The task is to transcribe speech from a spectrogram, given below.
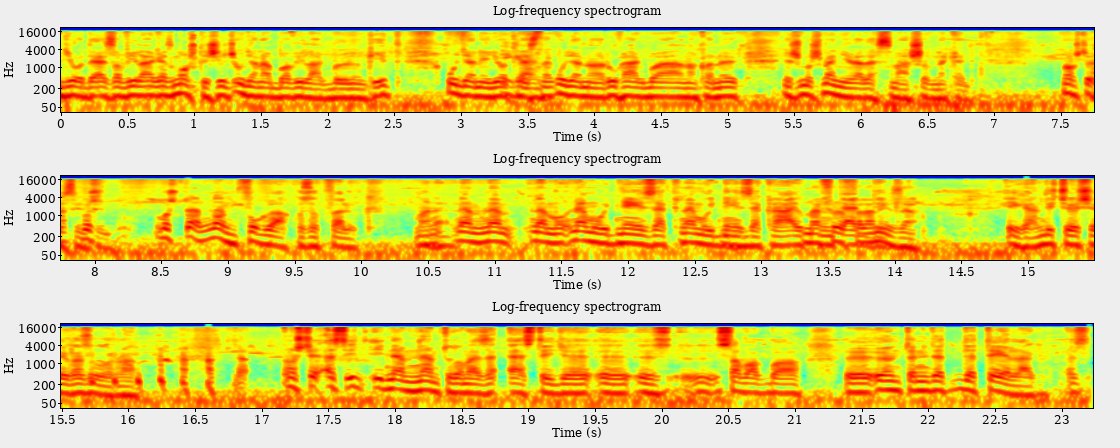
Jó, de ez a világ, ez most is, és ugyanabban a világban ülünk itt, ugyanígy ott igen. lesznek, ugyanolyan ruhákba állnak a nők, és most mennyivel lesz másabb neked? Most hát most, most nem, nem foglalkozok velük. Már nem, nem, nem, nem, úgy nézek, nem úgy nézek rájuk, Mert mint eddig. nézel? Igen, dicsőség az Úrnak. Na, most ezt így, így nem, nem tudom ez, ezt így ö, ö, szavakba ö, önteni, de, de tényleg. Ez...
